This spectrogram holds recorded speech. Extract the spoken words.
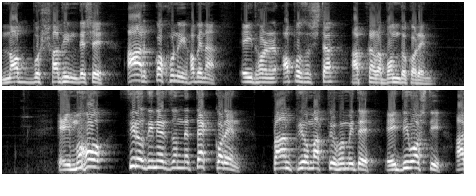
নব্য স্বাধীন দেশে আর কখনোই হবে না। এই ধরনের অপচেষ্টা আপনারা বন্ধ করেন। এই মোহ চিরদিনের জন্য ত্যাগ করেন। প্রাণপ্রিয় মাতৃভূমিতে এই দিবসটি আর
